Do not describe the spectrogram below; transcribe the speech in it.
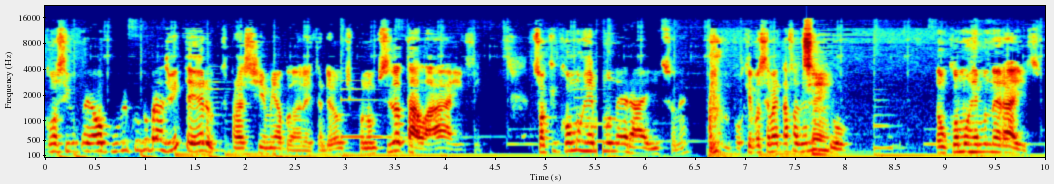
consigo pegar o público do Brasil inteiro para assistir a minha banda, entendeu? Tipo, não precisa estar tá lá, enfim. Só que como remunerar isso, né? Porque você vai estar tá fazendo Sim. show. Então, como remunerar isso?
